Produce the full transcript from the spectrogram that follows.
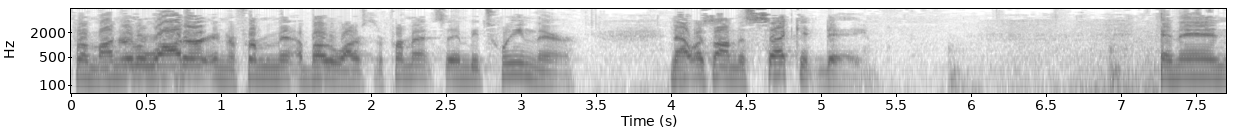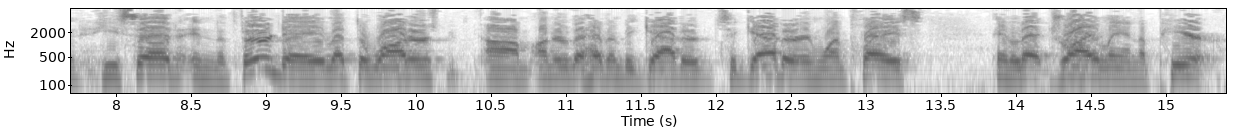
from under the water, and the firmament above the water. So the firmament's in between there. And that was on the second day. And then he said in the third day, let the waters um, under the heaven be gathered together in one place, and let dry land appear.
